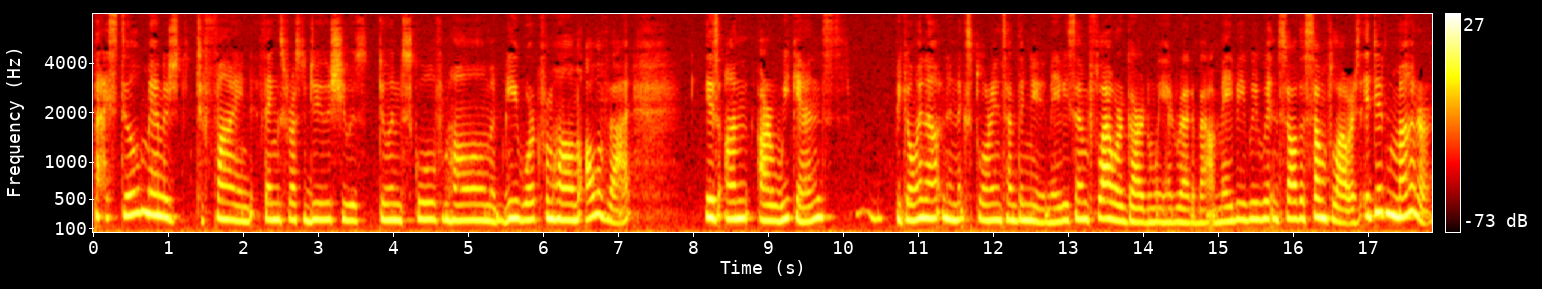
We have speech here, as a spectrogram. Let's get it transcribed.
But I still managed to find things for us to do. She was doing school from home and me work from home. All of that is on our weekends be going out and exploring something new. Maybe some flower garden we had read about. Maybe we went and saw the sunflowers. It didn't matter.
